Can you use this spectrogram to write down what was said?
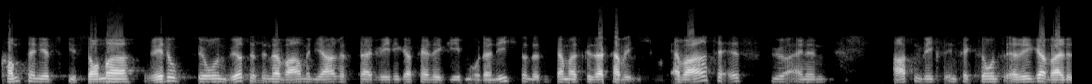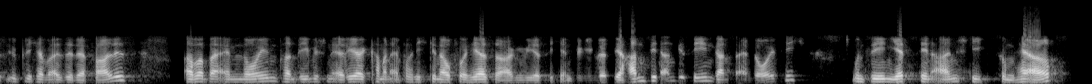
kommt denn jetzt die Sommerreduktion? Wird es in der warmen Jahreszeit weniger Fälle geben oder nicht? Und dass ich damals gesagt habe, ich erwarte es für einen Atemwegsinfektionserreger, weil das üblicherweise der Fall ist. Aber bei einem neuen pandemischen Erreger kann man einfach nicht genau vorhersagen, wie er sich entwickeln wird. Wir haben sie dann gesehen, ganz eindeutig, und sehen jetzt den Anstieg zum Herbst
